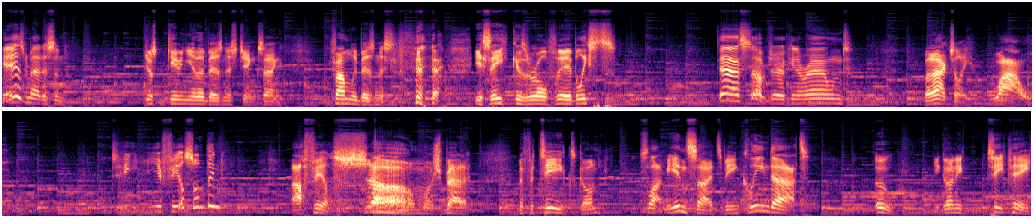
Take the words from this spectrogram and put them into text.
It is medicine. Just giving you the business, Jinxing. Family business. you see, because we're all fableists. Dad, stop joking around. But actually, wow. Do you feel something? I feel so much better. My fatigue's gone. It's like my insides being cleaned out. Ooh, you got any TP?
